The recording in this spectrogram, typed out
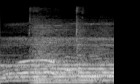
Whoa.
